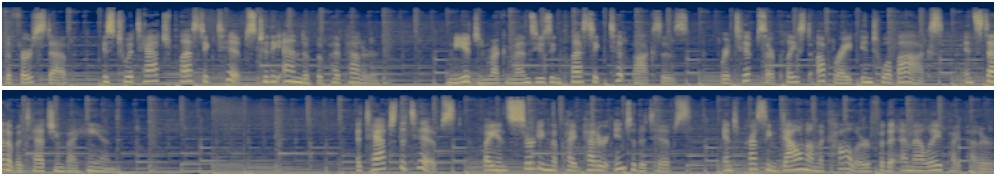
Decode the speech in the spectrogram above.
The first step is to attach plastic tips to the end of the pipetter. Neogen recommends using plastic tip boxes, where tips are placed upright into a box instead of attaching by hand. Attach the tips by inserting the pipetter into the tips and pressing down on the collar for the MLA pipetter.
